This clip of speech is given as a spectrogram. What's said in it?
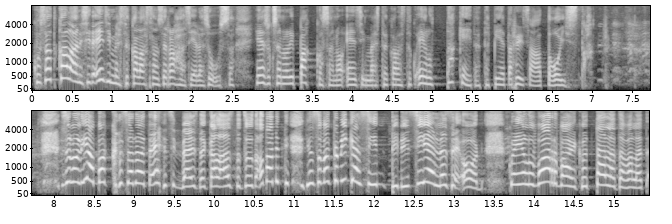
kun saat kalaa, niin siitä ensimmäisestä kalasta on se raha siellä suussa. Jeesuksen oli pakko sanoa ensimmäistä kalasta, kun ei ollut takeita, että Pietari saa toista. Se oli ihan pakko sanoa, että ensimmäistä kalasta suusta. Ota nyt, jos on vaikka mikä sintti, niin siellä se on. Kun ei ollut varmaa kun tällä tavalla, että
